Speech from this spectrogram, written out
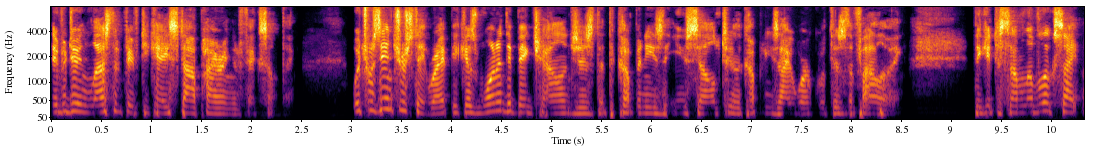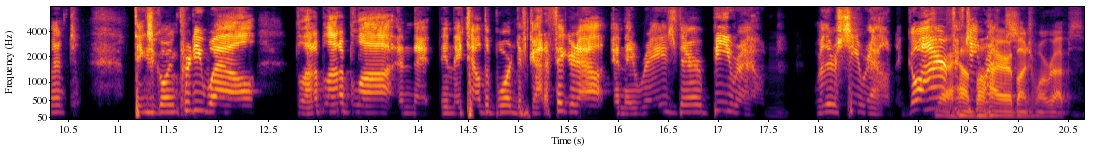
If you're doing less than 50k, stop hiring and fix something which was interesting, right? Because one of the big challenges that the companies that you sell to, the companies I work with, is the following: they get to some level of excitement, things are going pretty well, blah blah blah blah, and they and they tell the board they've got to figure it out, and they raise their B round hmm. or their C round, go hire yeah, 15 reps. hire a bunch more reps.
